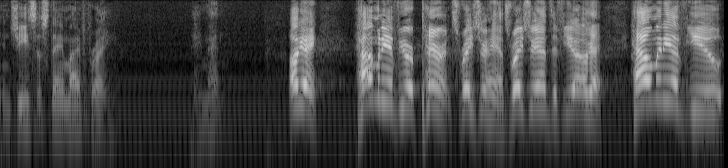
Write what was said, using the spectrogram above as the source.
In Jesus' name I pray. Amen. Okay, how many of you are parents? Raise your hands. Raise your hands if you, okay. How many of you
